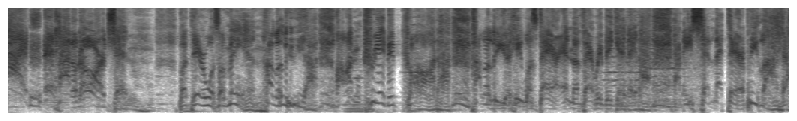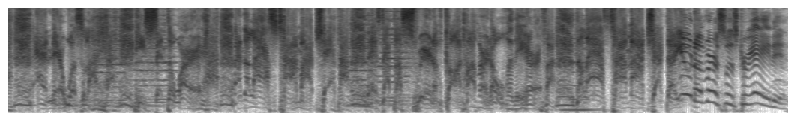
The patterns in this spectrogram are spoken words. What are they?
Hey, it had an origin. But there was a man, hallelujah, uncreated God, hallelujah. He was there in the very beginning, and he said, Let there be light, and there was light. He sent the word, and the last time I checked, is that the Spirit of God hovered over the earth. The last time I checked, the universe was created.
